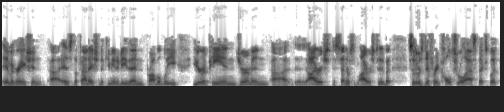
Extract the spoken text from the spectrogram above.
immigration uh, is the foundation of the community. Then probably European, German, uh, Irish descent. There's some Irish too, but so there was different cultural aspects. But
